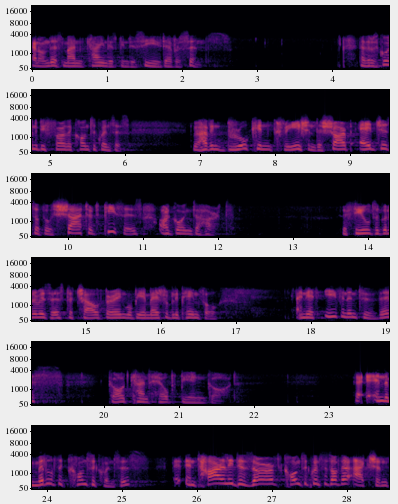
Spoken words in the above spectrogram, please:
and on this mankind has been deceived ever since. Now, there's going to be further consequences. Know, having broken creation, the sharp edges of those shattered pieces are going to hurt. The fields are going to resist, the childbearing will be immeasurably painful. And yet, even into this, God can't help being God. In the middle of the consequences, entirely deserved consequences of their action,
